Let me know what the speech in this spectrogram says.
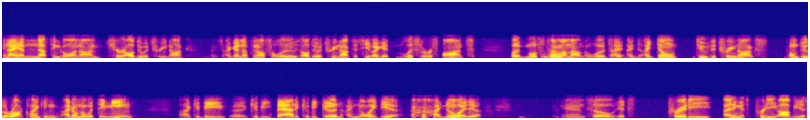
and I have nothing going on, sure, I'll do a tree knock. I got nothing else to lose. I'll do a tree knock to see if I get elicit a response. But most of the time, Mhm. I'm out in the woods. I, I I don't do the tree knocks. Don't do the rock clanking. I don't know what they mean. Uh, it could be uh, it could be bad. It could be good. I have no idea. I have no idea. And so it's pretty. I think it's pretty obvious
